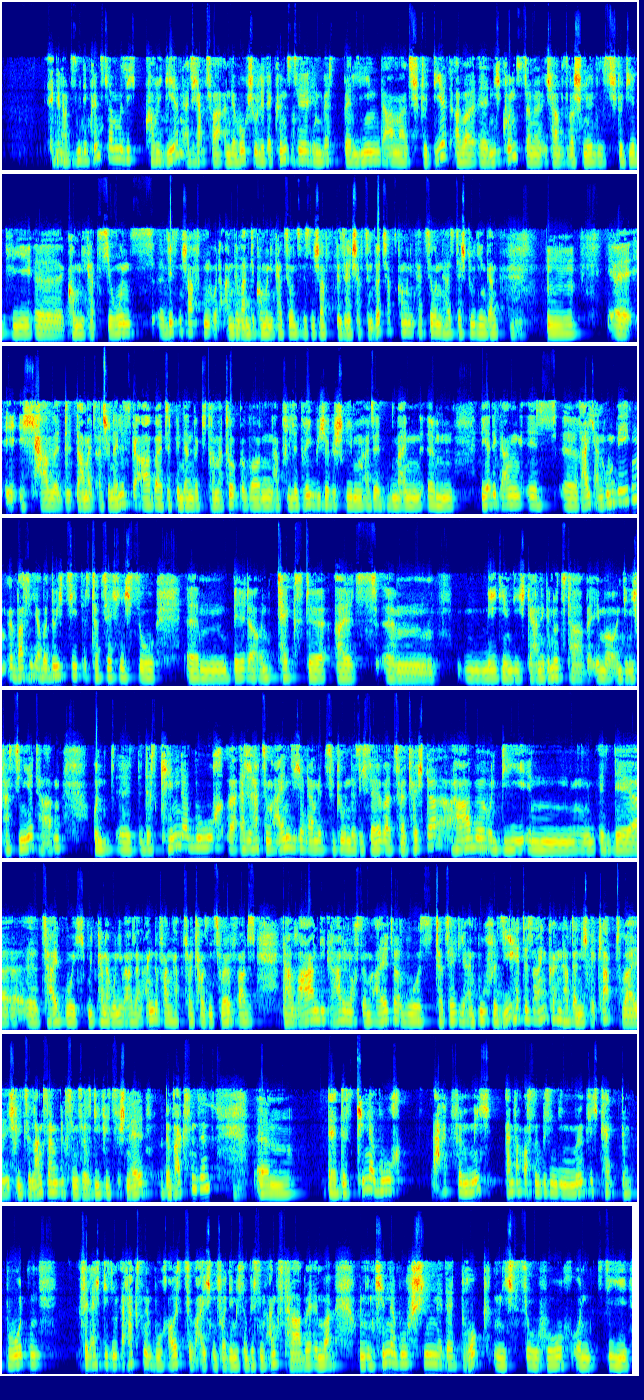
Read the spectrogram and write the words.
Äh, genau, das mit dem Künstler muss ich korrigieren. Also ich habe zwar an der Hochschule der Künste in West-Berlin damals studiert, aber äh, nicht Kunst, sondern ich habe so was Schnödes studiert wie äh, Kommunikationswissenschaften oder angewandte Kommunikationswissenschaft, Gesellschafts- und Wirtschaftskommunikation heißt der Studiengang. Mhm. 嗯 ich habe damals als Journalist gearbeitet, bin dann wirklich Dramaturg geworden, habe viele Drehbücher geschrieben. Also mein ähm, Werdegang ist äh, reich an Umwegen. Was sich aber durchzieht, ist tatsächlich so ähm, Bilder und Texte als ähm, Medien, die ich gerne genutzt habe, immer und die mich fasziniert haben. Und äh, das Kinderbuch, äh, also hat zum einen sicher damit zu tun, dass ich selber zwei Töchter habe und die in, in der äh, Zeit, wo ich mit Kanabonivasan angefangen habe, 2012 war das, da waren die gerade noch so im Alter, wo es tatsächlich ein Buch für sie hätte sein können, hat dann nicht geklappt, weil ich viel zu langsam beziehungsweise die viel zu schnell gewachsen sind. Ähm, äh, das Kinderbuch hat für mich einfach auch so ein bisschen die Möglichkeit geboten, vielleicht diesem Erwachsenenbuch auszuweichen, vor dem ich so ein bisschen Angst habe immer. Und im Kinderbuch schien mir der Druck nicht so hoch und die,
